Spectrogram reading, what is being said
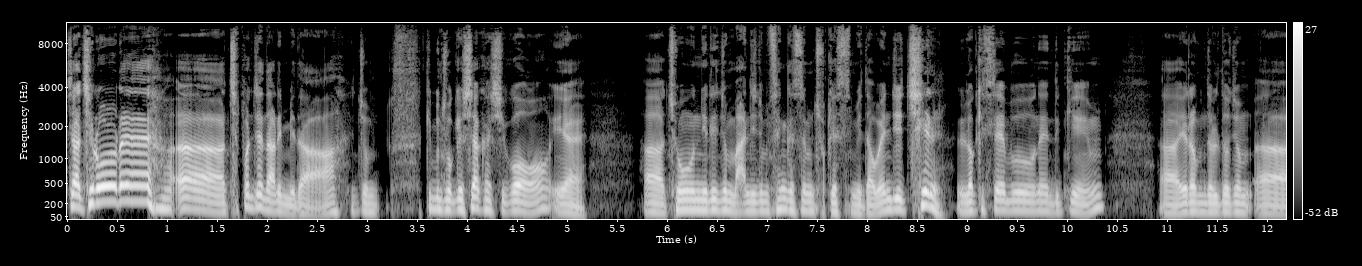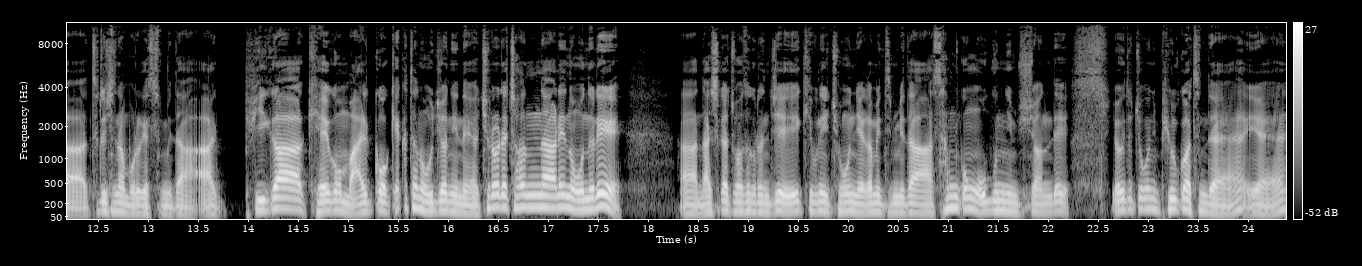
자, 7월의 어, 첫 번째 날입니다. 좀 기분 좋게 시작하시고 예. 아, 좋은 일이 좀 많이 좀 생겼으면 좋겠습니다. 왠지 7 럭키 세븐의 느낌 아, 여러분들도 좀 아, 들으시나 모르겠습니다. 아, 비가 개고 맑고 깨끗한 오전이네요. 7월의 첫날인 오늘이 아, 날씨가 좋아서 그런지 기분이 좋은 예감이 듭니다. 3059님 주셨는데 여기도 조금 비올 것 같은데 예.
